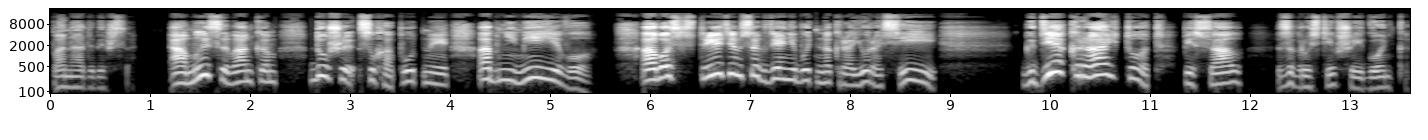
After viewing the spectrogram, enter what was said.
понадобишься. А мы с Иванком души сухопутные, обними его. А вот встретимся где-нибудь на краю России. Где край тот? — писал загрустивший Гонька.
